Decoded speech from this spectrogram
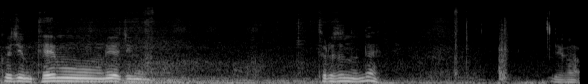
그 지금 대문에 지금 들어섰는데 얘가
